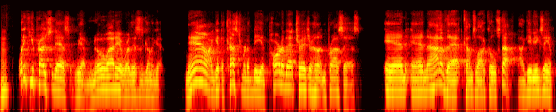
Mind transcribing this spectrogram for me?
Mm-hmm. What if you approached it as we have no idea where this is going to go? Now I get the customer to be a part of that treasure hunting process. And, and out of that comes a lot of cool stuff. I'll give you an example.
